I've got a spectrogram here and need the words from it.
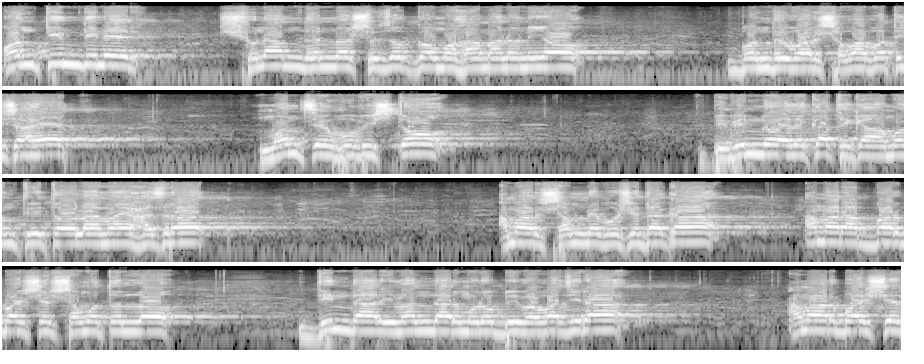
অন্তিম দিনের সুনামধন্য সুযোগ্য মহামাননীয় বন্ধুবর সভাপতি সাহেব, মঞ্চে উপবিষ্ট বিভিন্ন এলাকা থেকে আমন্ত্রিত ওলামায় হাজরাত, আমার সামনে বসে থাকা আমার আব্বার বয়সের সমতুল্য দিনদার, ইমানদার মুরব্বী বাবাজিরা, আমার বয়সের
